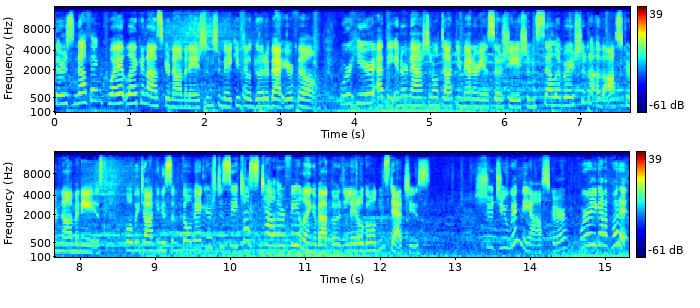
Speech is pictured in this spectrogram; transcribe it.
There's nothing quite like an Oscar nomination to make you feel good about your film. We're here at the International Documentary Association's celebration of Oscar nominees. We'll be talking to some filmmakers to see just how they're feeling about those little golden statues. Should you win the Oscar, where are you going to put it?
